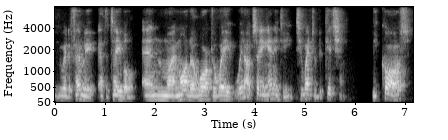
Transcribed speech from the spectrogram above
with the family at the table and my mother walked away without saying anything, she went to the kitchen because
